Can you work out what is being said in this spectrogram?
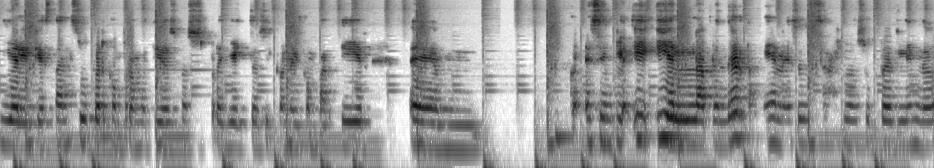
y el que están súper comprometidos con sus proyectos y con el compartir. Eh, es simple, y, y, el aprender también, eso es algo súper lindo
